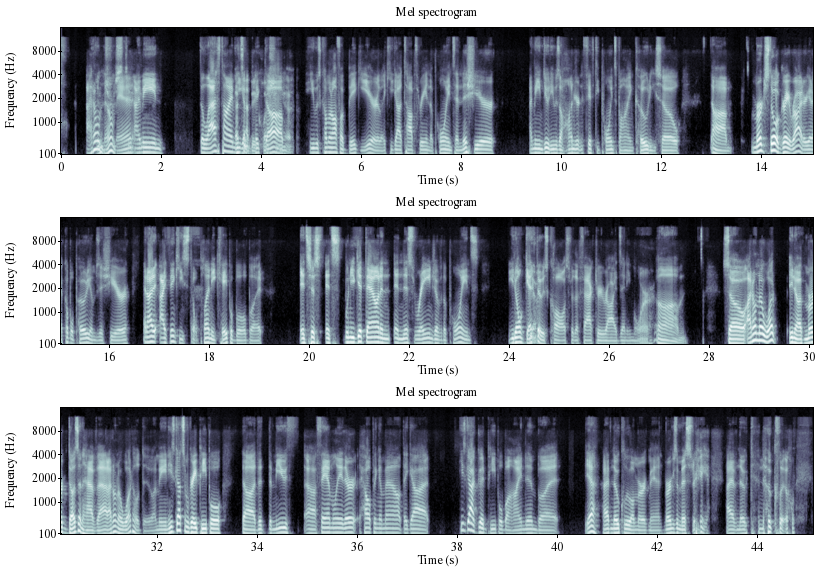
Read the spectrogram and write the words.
I don't know, man. I mean, the last time That's he got picked question. up, yeah. he was coming off a big year. Like he got top three in the points. And this year, I mean, dude, he was 150 points behind Kody. So um Merck's still a great rider. He had a couple podiums this year. And I, I think he's still plenty capable, but it's just it's when you get down in in this range of the points, you don't get Yeah. those calls for the factory rides anymore. Um so I don't know what you know if Merck doesn't have that, I don't know what he'll do. I mean, he's got some great people. Uh, the the Muth uh, family, they're helping him out. They got he's got good people behind him, but yeah, I have no clue on Merg, man. Merg's a mystery. I have no no clue.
